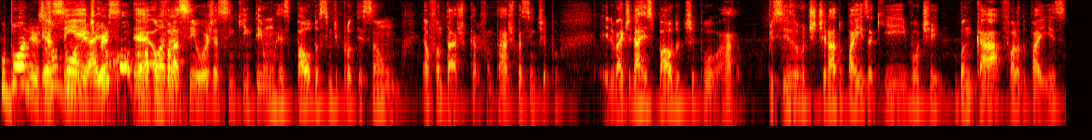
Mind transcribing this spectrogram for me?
o Bonner, É eu sou assim, o Bonner, é, aí tipo, eu compro é, uma eu porra falo dessa. assim, hoje, assim, quem tem um respaldo, assim, de proteção é o Fantástico, cara. O Fantástico, assim, tipo, ele vai te dar respaldo, tipo, ah, preciso, eu vou te tirar do país aqui e vou te bancar fora do país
